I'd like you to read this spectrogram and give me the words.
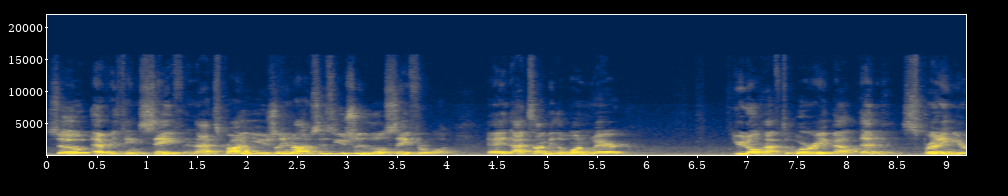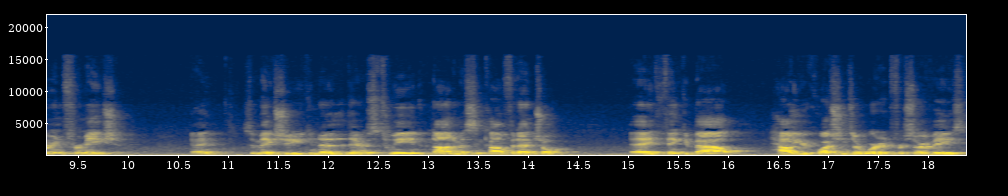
So everything's safe. And that's probably usually, anonymous is usually a little safer one. Okay, that's gonna be the one where you don't have to worry about them spreading your information. Okay, so make sure you can know the difference between anonymous and confidential. Okay, think about how your questions are worded for surveys,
